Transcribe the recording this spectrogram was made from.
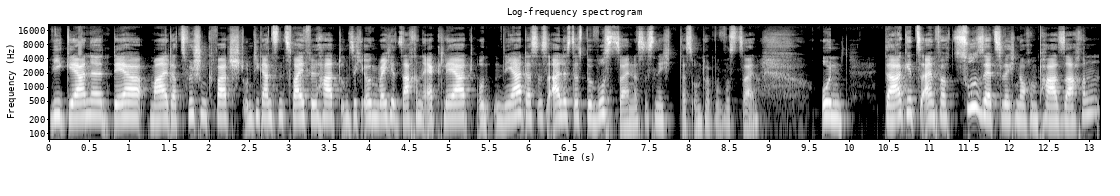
wie gerne der mal dazwischen quatscht und die ganzen Zweifel hat und sich irgendwelche Sachen erklärt. Und ja, das ist alles das Bewusstsein, das ist nicht das Unterbewusstsein. Und da gibt's einfach zusätzlich noch ein paar Sachen.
